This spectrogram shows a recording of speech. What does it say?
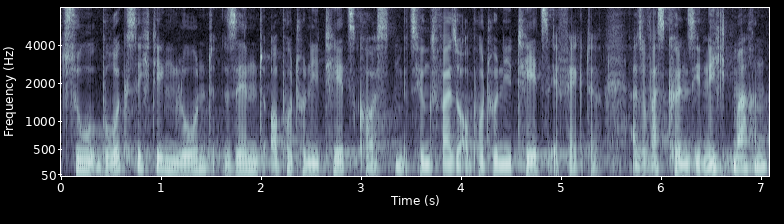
zu berücksichtigen lohnt, sind Opportunitätskosten bzw. Opportunitätseffekte. Also was können Sie nicht machen,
